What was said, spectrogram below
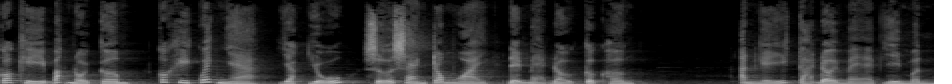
Có khi bắt nồi cơm, có khi quét nhà, giặt giũ, sửa sang trong ngoài để mẹ đỡ cực hơn. Anh nghĩ cả đời mẹ vì mình,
